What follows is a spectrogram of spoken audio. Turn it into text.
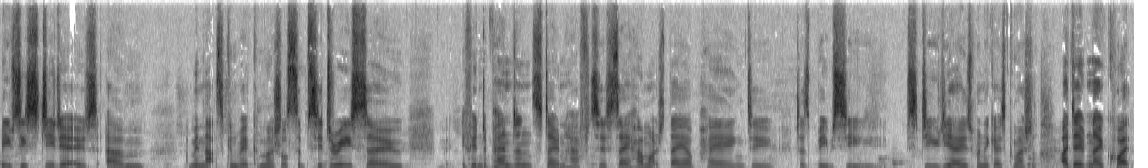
BBC Studios. Um, I mean, that's going to be a commercial subsidiary. So, if independents don't have to say how much they are paying, do does BBC Studios when it goes commercial? I don't know quite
